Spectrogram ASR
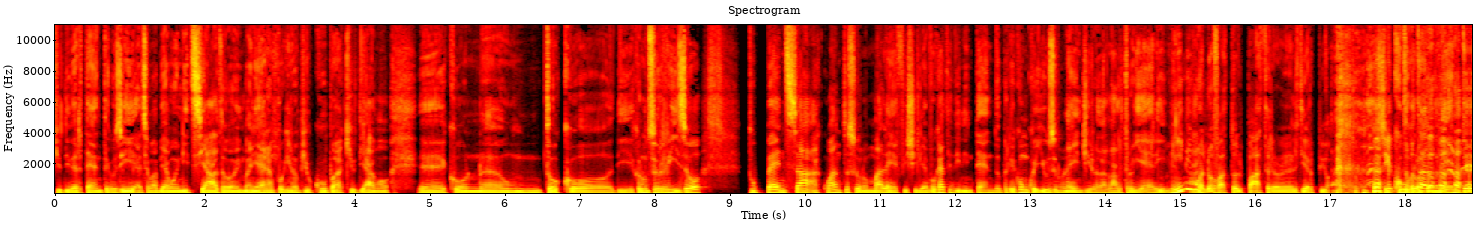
più divertente così, insomma abbiamo iniziato in maniera un pochino più cupa, chiudiamo eh, con un tocco di, con un sorriso tu pensa a quanto sono malefici gli avvocati di Nintendo, perché comunque Yuzu non è in giro dall'altro ieri. Minimo hanno, hanno fatto il Patreon nel tier più alto, sicuro. Totalmente.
